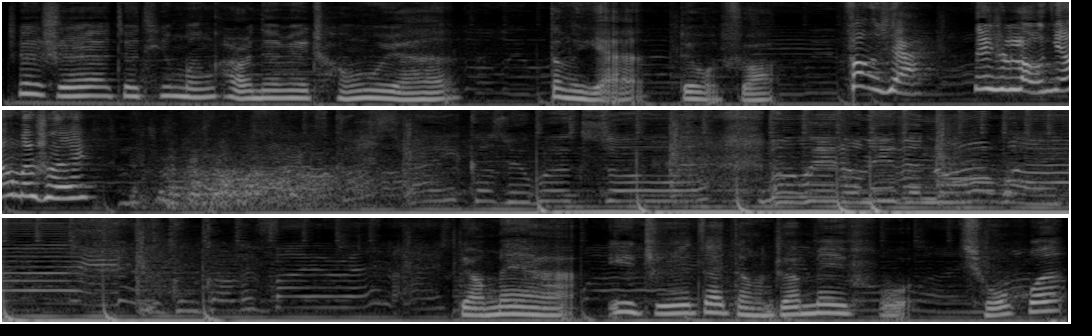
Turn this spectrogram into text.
这时就听门口那位乘务员瞪眼对我说：“放下，那是老娘的水。”表妹啊，一直在等着妹夫求婚，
